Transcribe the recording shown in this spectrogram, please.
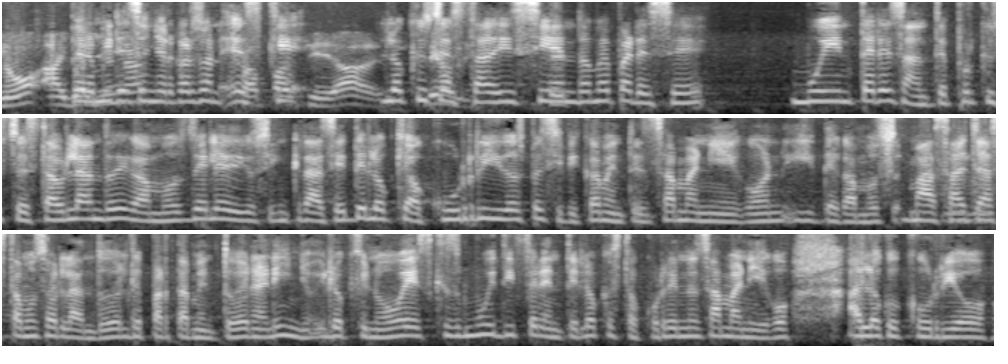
No, Pero mire, señor Garzón, es que lo que usted está diciendo me parece muy interesante porque usted está hablando, digamos, de la idiosincrasia y de lo que ha ocurrido específicamente en Samaniego y, digamos, más allá estamos hablando del departamento de Nariño. Y lo que uno ve es que es muy diferente lo que está ocurriendo en Samaniego a lo que ocurrió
